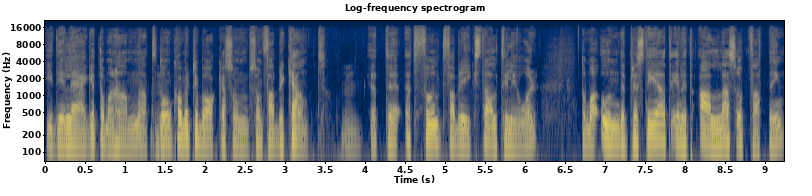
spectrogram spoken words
i det läget de har hamnat. Mm. De kommer tillbaka som, som fabrikant. Mm. Ett, eh, ett fullt fabriksstall till i år. De har underpresterat enligt allas uppfattning.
